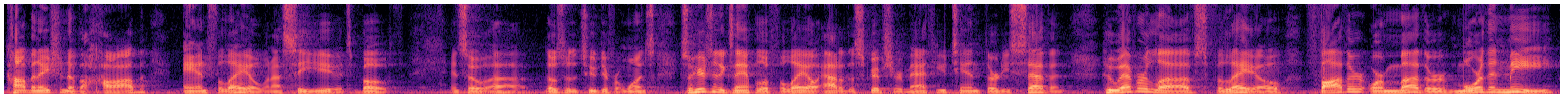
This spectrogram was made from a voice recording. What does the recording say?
combination of ahab and phileo. When I see you, it's both. And so uh, those are the two different ones. So here's an example of phileo out of the scripture Matthew 10 37. Whoever loves phileo, father or mother, more than me,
